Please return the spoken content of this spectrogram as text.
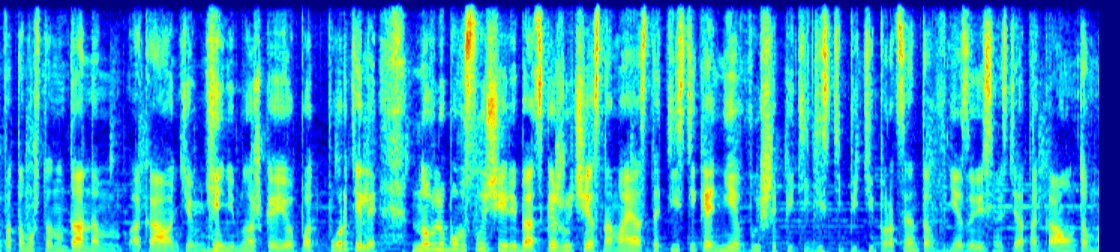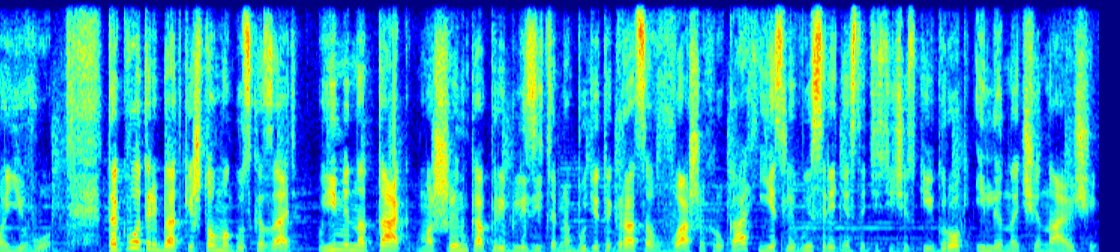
потому что на данном аккаунте мне немножко ее подпортили. Но в любом случае, ребят, скажу честно, моя статистика не выше 55% вне зависимости от аккаунта моего. Так вот, ребятки, что могу сказать? Именно так машинка приблизительно будет играться в ваших руках, если вы среднестатистический игрок или начинающий.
